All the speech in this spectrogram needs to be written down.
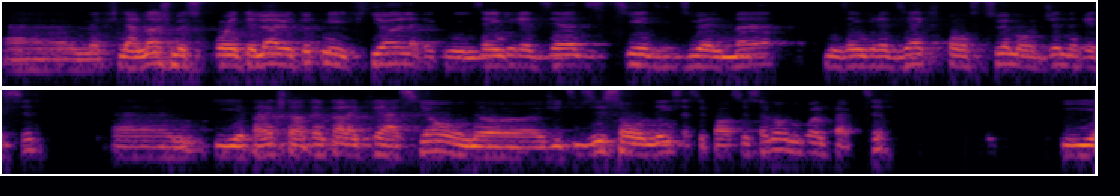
Euh, mais finalement, je me suis pointé là avec toutes mes fioles, avec mes ingrédients distillés individuellement, mes ingrédients qui constituaient mon gin récif. Euh, puis pendant que j'étais en train de faire la création, j'ai utilisé son nez, ça s'est passé seulement au niveau olfactif. Puis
